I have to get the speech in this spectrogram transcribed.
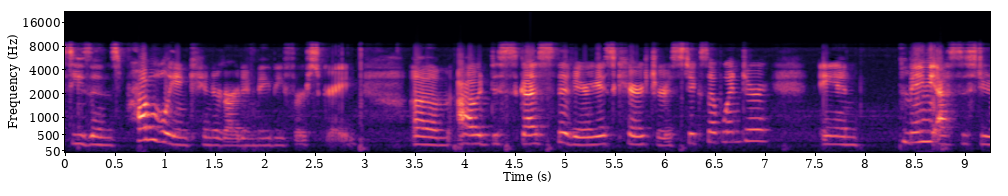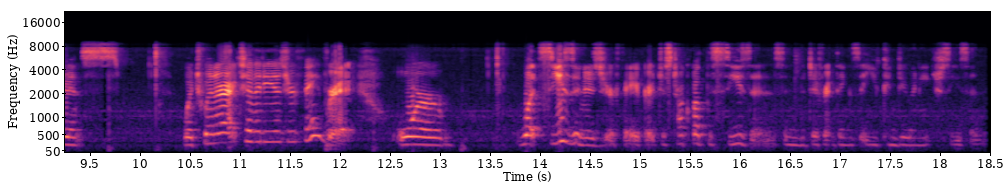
seasons, probably in kindergarten, maybe first grade. Um, I would discuss the various characteristics of winter and maybe ask the students which winter activity is your favorite or what season is your favorite? Just talk about the seasons and the different things that you can do in each season.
